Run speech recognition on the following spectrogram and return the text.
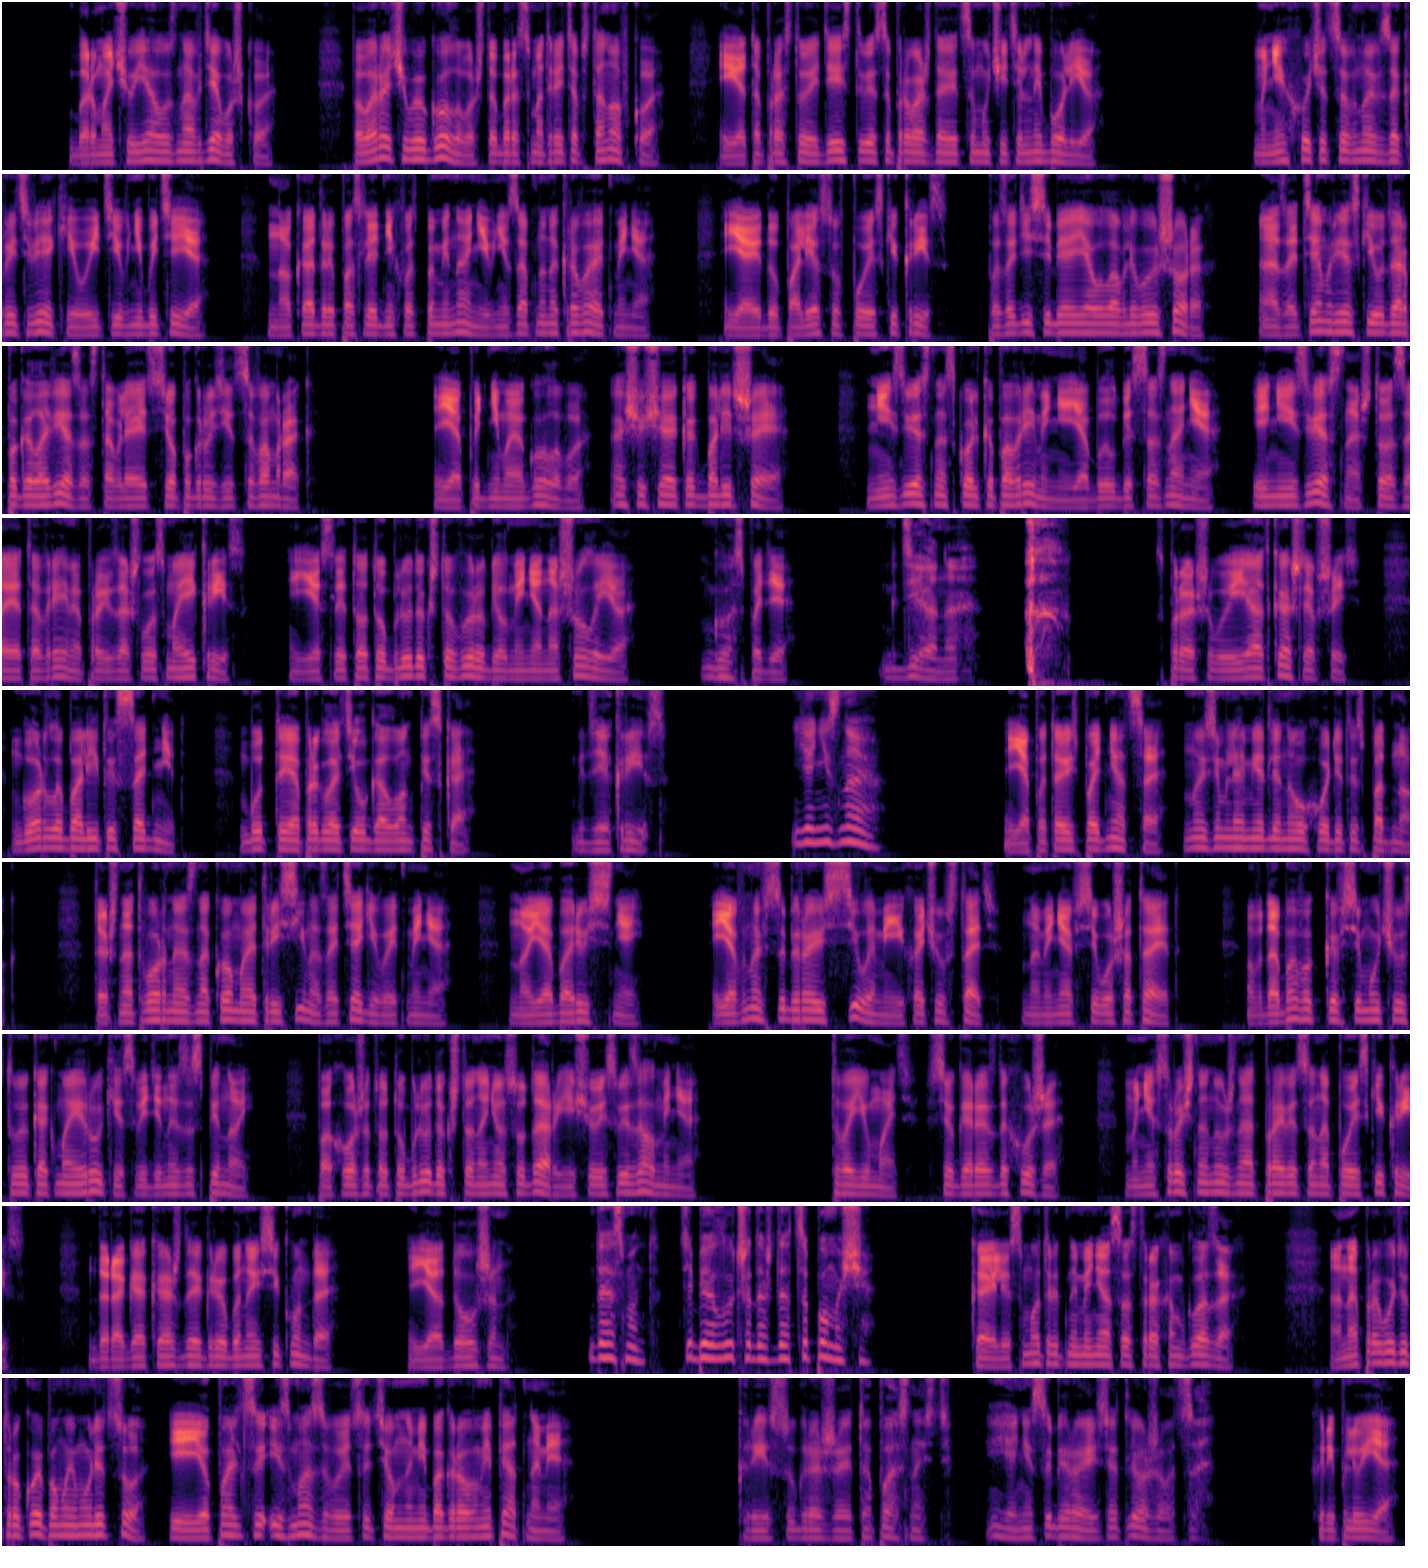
Бормочу я, узнав девушку. Поворачиваю голову, чтобы рассмотреть обстановку, и это простое действие сопровождается мучительной болью. Мне хочется вновь закрыть веки и уйти в небытие, но кадры последних воспоминаний внезапно накрывают меня. Я иду по лесу в поиске Крис, Позади себя я улавливаю шорох, а затем резкий удар по голове заставляет все погрузиться во мрак. Я поднимаю голову, ощущая, как болит шея. Неизвестно, сколько по времени я был без сознания, и неизвестно, что за это время произошло с моей Крис. Если тот ублюдок, что вырубил меня, нашел ее... Господи. Где она? Спрашиваю я, откашлявшись. Горло болит и ссаднит, будто я проглотил галлон песка. Где Крис? Я не знаю. Я пытаюсь подняться, но земля медленно уходит из-под ног. Тошнотворная знакомая трясина затягивает меня, но я борюсь с ней. Я вновь собираюсь силами и хочу встать, но меня всего шатает. Вдобавок ко всему чувствую, как мои руки сведены за спиной. Похоже, тот ублюдок, что нанес удар, еще и связал меня. Твою мать, все гораздо хуже. Мне срочно нужно отправиться на поиски Крис. Дорога каждая грёбаная секунда. Я должен... Десмонд, тебе лучше дождаться помощи. Кайли смотрит на меня со страхом в глазах. Она проводит рукой по моему лицу, и ее пальцы измазываются темными багровыми пятнами. Крис угрожает опасность, и я не собираюсь отлеживаться. Хриплю я.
